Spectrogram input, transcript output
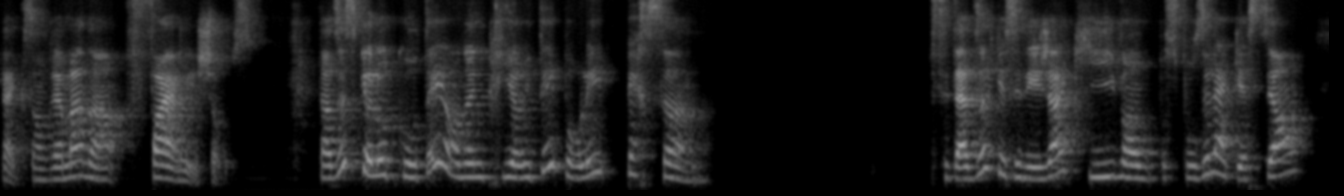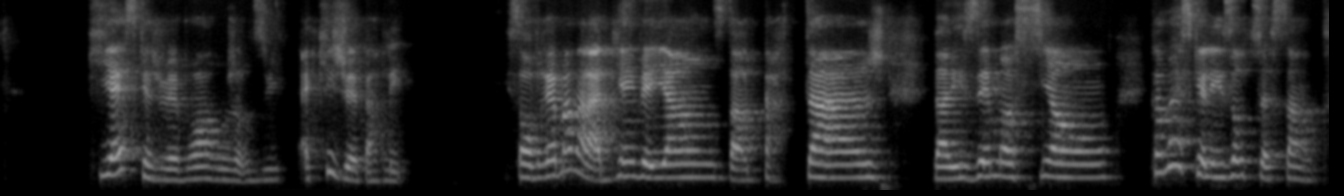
Fait ils sont vraiment dans faire les choses. Tandis que l'autre côté, on a une priorité pour les personnes. C'est-à-dire que c'est des gens qui vont se poser la question qui est-ce que je vais voir aujourd'hui? À qui je vais parler? Ils sont vraiment dans la bienveillance, dans le partage, dans les émotions. Comment est-ce que les autres se sentent?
